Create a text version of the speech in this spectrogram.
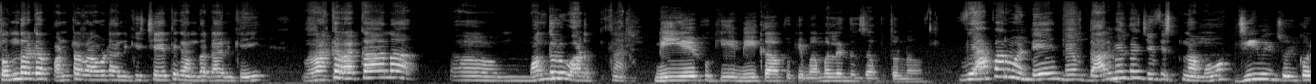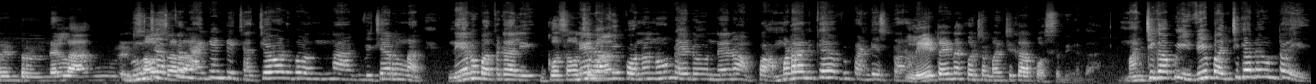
తొందరగా పంట రావడానికి చేతికి అందడానికి రకరకాల మందులు వాడుతున్నారు. నీ ఏపుకి నీ కాపుకి మమ్మల్ని ఎందుకు చంపుతున్నావు? వ్యాపారం అంటే మేము దాని మీదే చూపిస్తున్నాము జీవించు ఇంకో రెండు నెలలు ఆగు నువ్వు చేస్తే. నాకేంటి? చచ్చేవాడు నాకు విచారం. నేను బతకాలి. ఇంకో సంవత్సరం కొనను నేను నేను అమ్మడానికే పండిస్తాను లేట్ అయినా కొంచెం మంచి కాపు వస్తుంది కదా. మంచి కాపు ఇవి మంచిగానే ఉంటాయి.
